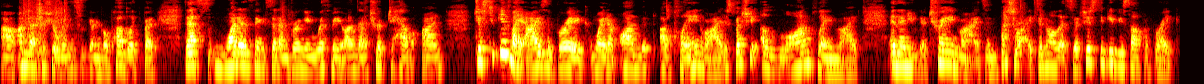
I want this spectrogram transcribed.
uh, I'm not too sure when this is going to go public, but that's one of the things that I'm bringing with me on that trip to have on, just to give my eyes a break when I'm on the, a plane ride, especially a long plane ride. And then you get train rides and bus rides and all that stuff, just to give yourself a break.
